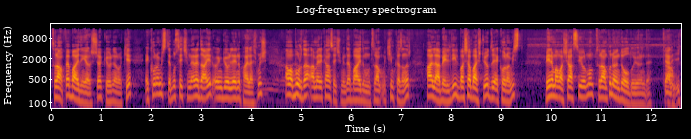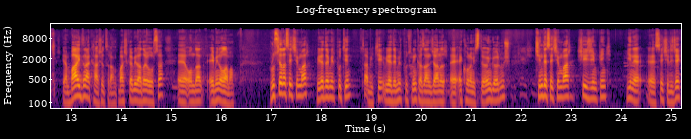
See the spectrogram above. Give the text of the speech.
Trump ve Biden yarışacak görünen o ki. Ekonomist de bu seçimlere dair öngörülerini paylaşmış. Ama burada Amerikan seçiminde Biden mı Trump mı kim kazanır hala belli değil. Başa başlıyor The Economist. Benim ama şahsi yorumum Trump'ın önde olduğu yönünde. Yani, iki, yani Biden'a karşı Trump başka bir aday olursa e, ondan emin olamam. Rusya'da seçim var. Vladimir Putin tabii ki Vladimir Putin'in kazanacağını e, ekonomist de öngörmüş. Çin'de seçim var. Xi Jinping yine e, seçilecek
